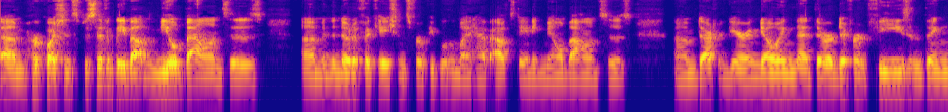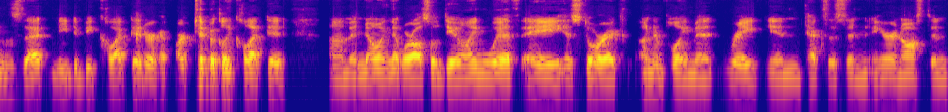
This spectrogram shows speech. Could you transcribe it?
Um, her question specifically about meal balances um, and the notifications for people who might have outstanding mail balances. Um, Dr. Gearing, knowing that there are different fees and things that need to be collected or are typically collected, um, and knowing that we're also dealing with a historic unemployment rate in Texas and here in Austin,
